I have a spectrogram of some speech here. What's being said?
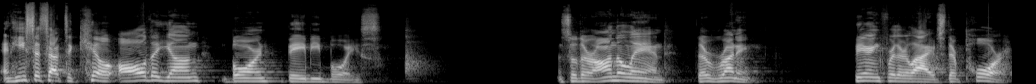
and he sets out to kill all the young born baby boys. And so they're on the land, they're running, fearing for their lives. They're poor,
